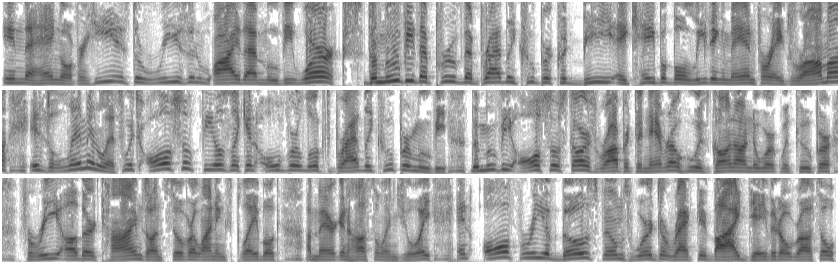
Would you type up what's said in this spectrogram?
in The Hangover. He is the reason why that movie works. The movie that proved that Bradley Cooper could be a capable leading man for a drama is Limitless, which also feels like an overlooked Bradley Cooper movie. The movie also stars Robert De Niro, who has gone on to work with Cooper three other times on Silver Linings Playbook, American Hustle, and Joy, and all three of those films were directed directed by David O. Russell,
